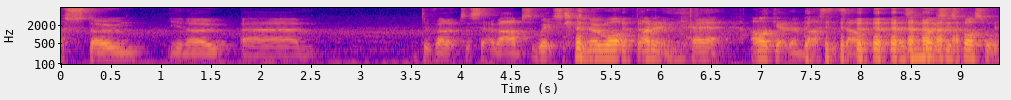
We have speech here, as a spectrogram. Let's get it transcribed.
a stone. You know, um, developed a set of abs. Which you know what? I don't even care. I'll get them bastards out as much as possible.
